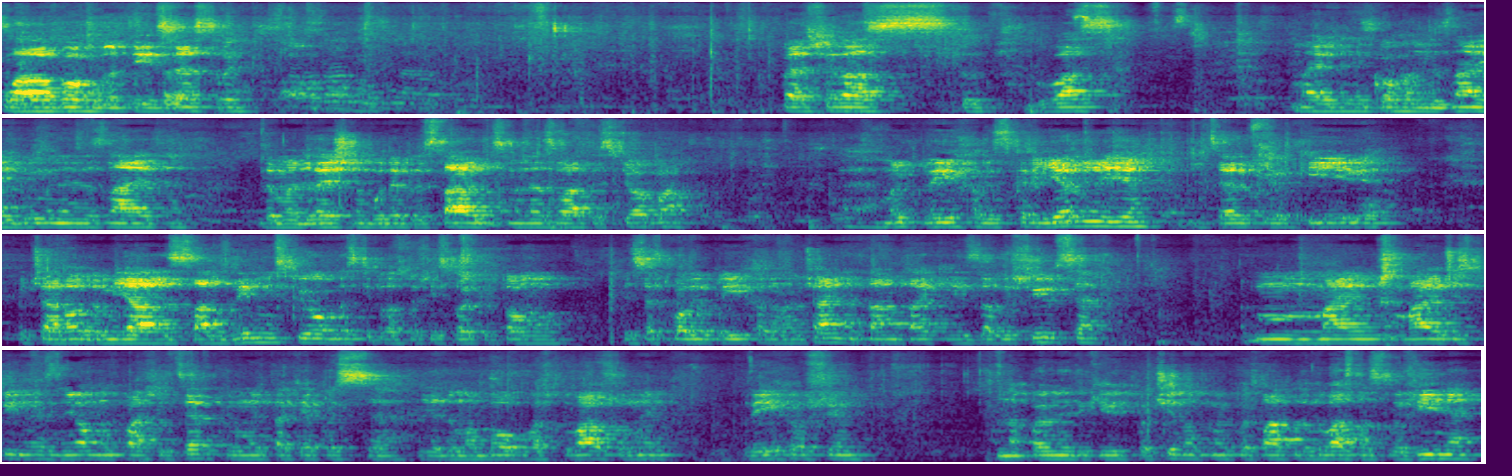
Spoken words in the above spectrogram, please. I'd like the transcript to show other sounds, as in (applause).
Слава Богу, брати і сестри. Перший раз тут у вас майже нікого не знаю, і ви мене не знаєте. Думаю, доречно буде представитись, мене звати Стьопа. Е, Ми приїхали з кар'єрної церкви в Києві. Хоча родом я сам з Рівненської області, просто 6 років тому після школи поїхав на навчання, там так і залишився. Маючи спільних знайомих в вашій церкві, ми так якось, е, я думаю, Бог влаштував, що ми, приїхавши на певний такий відпочинок, ми потрапили до вас на служіння.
